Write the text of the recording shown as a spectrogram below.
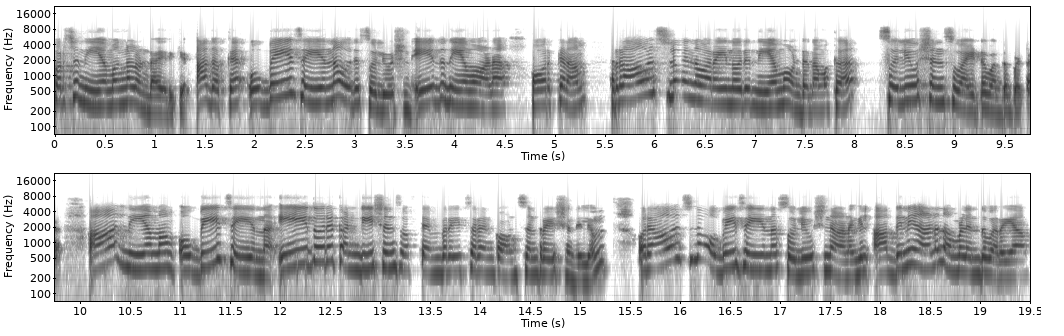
കുറച്ച് നിയമങ്ങൾ ഉണ്ടായിരിക്കും. അതൊക്കെ ഒബേ ചെയ്യുന്ന ഒരു സൊല്യൂഷൻ ഏത് നിയമമാണ്? ഓർക്കണം. റൗൾസ് ലോ എന്ന് പറയുന്ന ഒരു നിയമമുണ്ട് നമുക്ക്. സൊല്യൂഷൻസുമായിട്ട് ബന്ധപ്പെട്ട്. ആ നിയമം ഒബേ ചെയ്യുന്ന ഏതൊരു കണ്ടീഷൻസ് ഓഫ് ടെമ്പറേച്ചർ ആൻഡ് കോൺസെൻട്രേഷനിലും ഒരാൾസിന് ഒബേ ചെയ്യുന്ന സൊല്യൂഷൻ ആണെങ്കിൽ അതിനെയാണ് നമ്മൾ എന്ത് പറയാ?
